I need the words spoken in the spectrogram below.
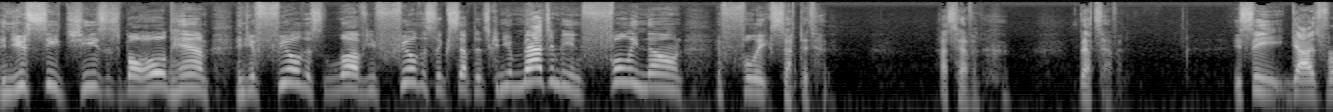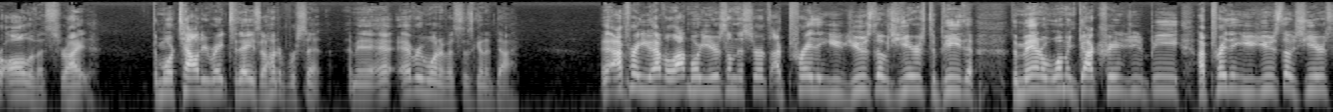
and you see Jesus, behold him, and you feel this love, you feel this acceptance. Can you imagine being fully known and fully accepted? That's heaven. That's heaven. You see, guys, for all of us, right? The mortality rate today is 100%. I mean, every one of us is going to die. And I pray you have a lot more years on this earth. I pray that you use those years to be the, the man or woman God created you to be. I pray that you use those years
